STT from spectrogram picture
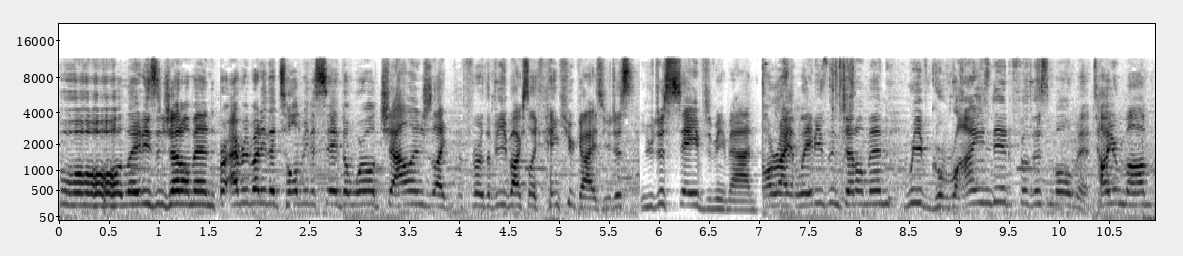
Oh, ladies and gentlemen, for everybody that told me to save the world challenge, like for the V-Bucks, like thank you guys. You just, you just saved me, man. All right, ladies and gentlemen, we've grinded for this moment. Tell your mom,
